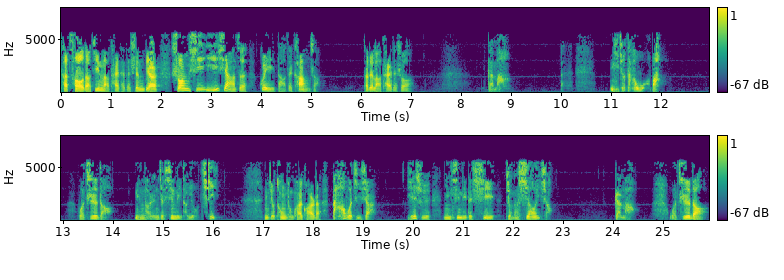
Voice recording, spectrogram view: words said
他凑到金老太太的身边，双膝一下子跪倒在炕上。他对老太太说：“干妈，你就打我吧。我知道您老人家心里头有气，你就痛痛快快的打我几下。”也许您心里的气就能消一消，干妈，我知道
